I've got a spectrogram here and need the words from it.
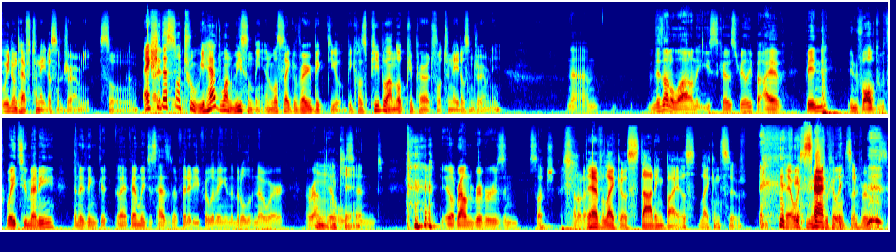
we don't have tornadoes in Germany, so actually I that's see. not true. We had one recently and it was like a very big deal because people are not prepared for tornadoes in Germany. Nah, I'm, there's not a lot on the East Coast really, but I have been involved with way too many, and I think my family just has an affinity for living in the middle of nowhere, around Mm, hills okay. and around rivers and such. I don't know. They have like a starting bias, like in Civ. They always Exactly. move to hills and rivers.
